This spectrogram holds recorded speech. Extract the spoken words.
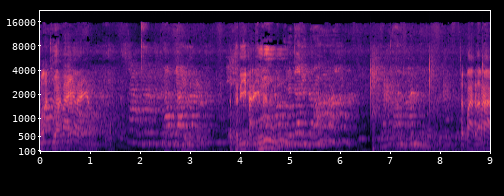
lagu apa ya? Dari Pak Guru. Cepat apa?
